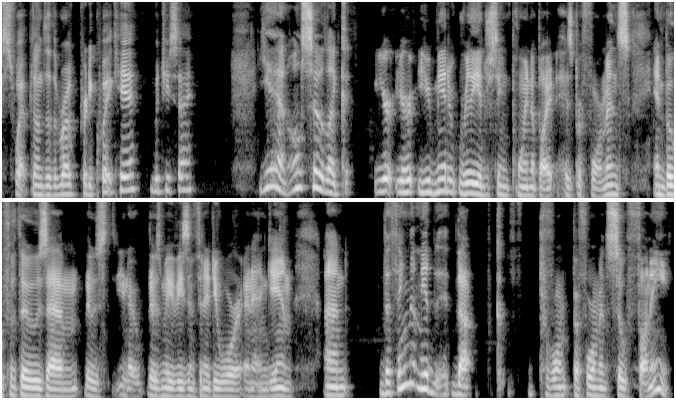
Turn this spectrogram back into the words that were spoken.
swept under the rug pretty quick here, would you say? Yeah, and also like you're you're you made a really interesting point about his performance in both of those um those you know those movies Infinity War and Endgame. And the thing that made that perform- performance so funny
